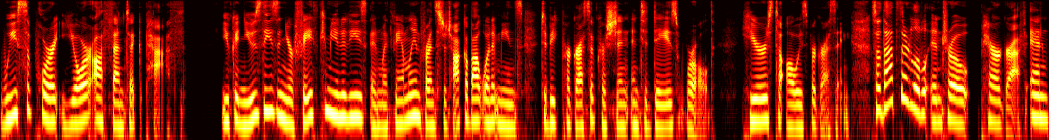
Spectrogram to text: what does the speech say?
We support your authentic path. You can use these in your faith communities and with family and friends to talk about what it means to be progressive Christian in today's world. Here's to always progressing. So that's their little intro paragraph. And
